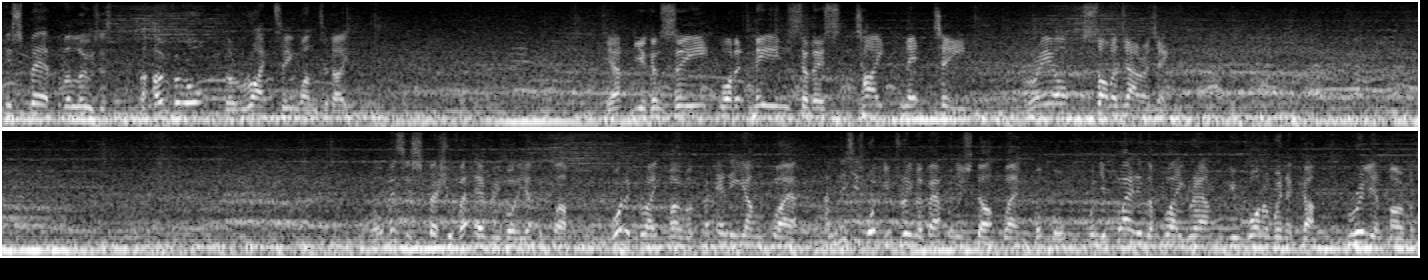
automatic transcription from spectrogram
despair for the losers. But overall, the right team won today. Yeah, you can see what it means to this tight-knit team. Real solidarity. Well, this is special for everybody at the club. What a great moment for any young player. And this is what you dream about when you start playing football. When you're playing in the playground, you want to win a cup. Brilliant moment.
